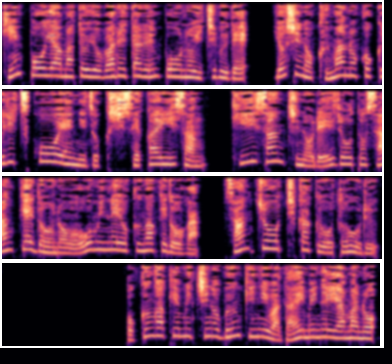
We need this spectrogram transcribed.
金峰山と呼ばれた連峰の一部で、吉野熊野国立公園に属し世界遺産、紀伊山地の霊場と三家道の大峰奥掛道が山頂近くを通る。奥掛道の分岐には大峰山の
